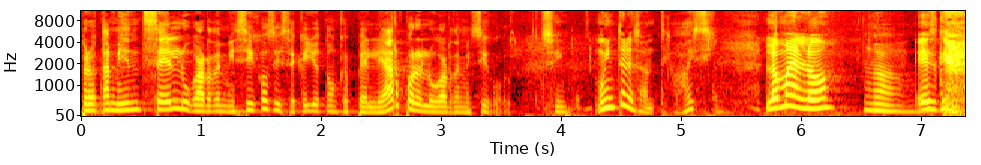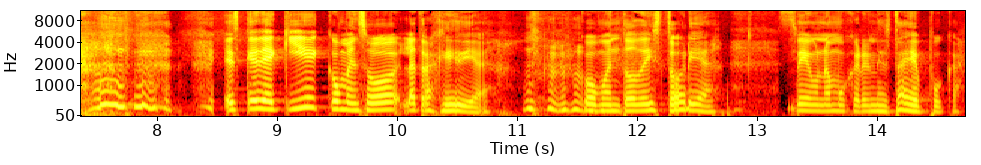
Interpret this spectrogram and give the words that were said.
pero también sé el lugar de mis hijos y sé que yo tengo que pelear por el lugar de mis hijos. Sí, muy interesante. Ay, sí. Lo malo No. es que, es que de aquí comenzó la tragedia, como en toda historia de una mujer en esta época.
